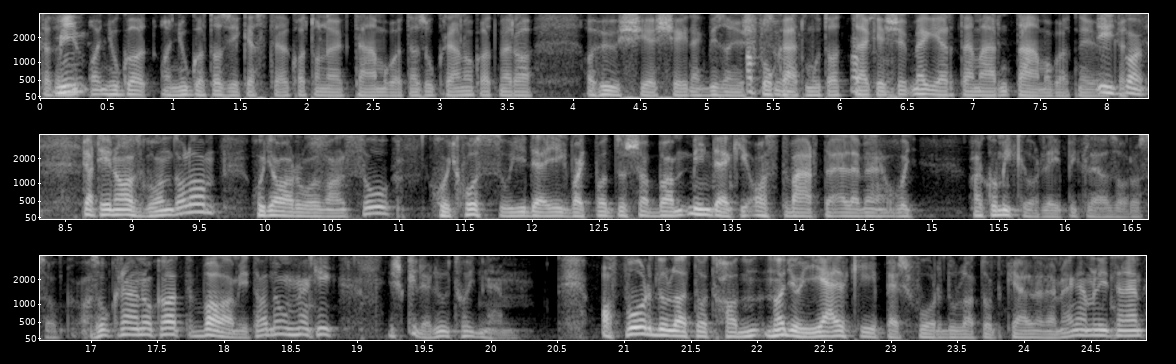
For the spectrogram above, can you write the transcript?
Tehát Mi... a, nyugat, a nyugat azért kezdte el katonaiak támogatni az ukránokat, mert a, a hősiességnek bizonyos abszolút, fokát mutatták, abszolút. és megérte már támogatni őket. Így van. Tehát én azt gondolom, hogy arról van szó, hogy hosszú ideig, vagy pontosabban mindenki azt várta eleme, hogy akkor mikor lépik le az oroszok? Az ukránokat, valamit adunk nekik, és kiderült, hogy nem. A fordulatot, ha nagyon jelképes fordulatot kellene megemlítenem,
